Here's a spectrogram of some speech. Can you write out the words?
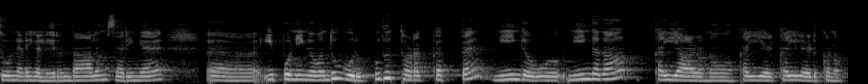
சூழ்நிலைகள் இருந்தாலும் சரிங்க. இப்போ நீங்கள் வந்து ஒரு புது தொடக்கத்தை நீங்கள் நீங்கள் தான் கையாளணும் கையை கையில் எடுக்கணும்.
